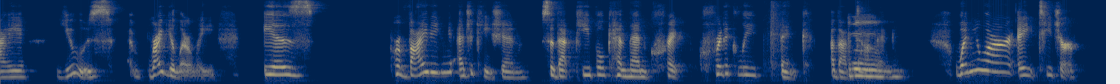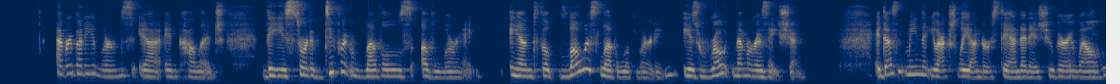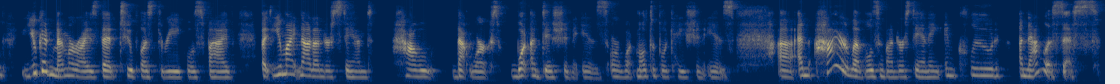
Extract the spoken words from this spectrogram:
I use regularly is providing education so that people can then crit- critically think about a topic. Mm. When you are a teacher, everybody learns uh, in college these sort of different levels of learning. And the lowest level of learning is rote memorization. It doesn't mean that you actually understand an issue very well. Mm-hmm. You can memorize that two plus three equals five, but you might not understand how that works, what addition is, or what multiplication is. Uh, and higher levels of understanding include analysis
